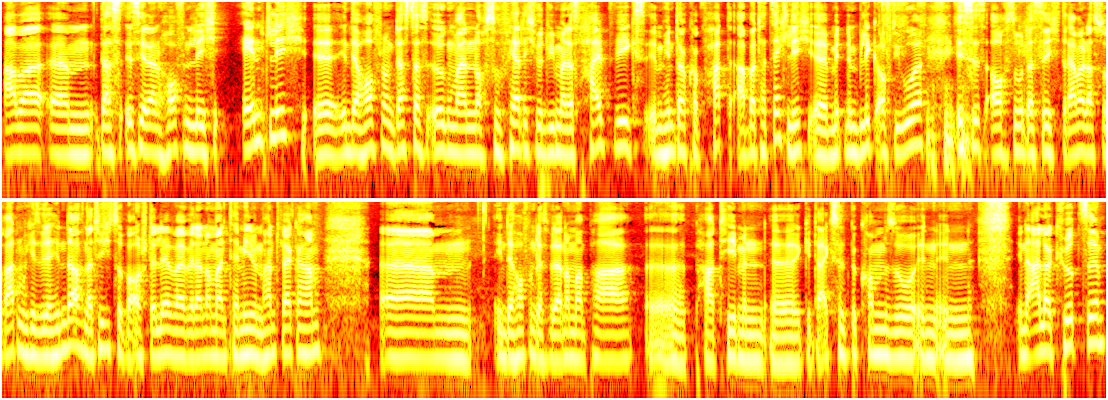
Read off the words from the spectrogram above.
Aber ähm, das ist ja dann hoffentlich endlich äh, in der Hoffnung, dass das irgendwann noch so fertig wird, wie man das halbwegs im Hinterkopf hat. Aber tatsächlich, äh, mit einem Blick auf die Uhr, ist es auch so, dass ich dreimal darfst du raten, wo ich jetzt wieder hin darf. Natürlich zur Baustelle, weil wir da nochmal einen Termin mit dem Handwerker haben. Ähm, in der Hoffnung, dass wir da nochmal ein paar, äh, paar Themen äh, gedeichselt bekommen, so in, in, in aller Kürze.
